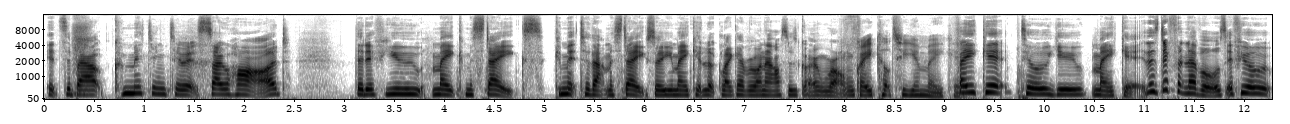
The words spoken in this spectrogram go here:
It's about committing to it so hard that if you make mistakes, commit to that mistake so you make it look like everyone else is going wrong. Fake it till you make it. Fake it till you make it. There's different levels. If you're,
